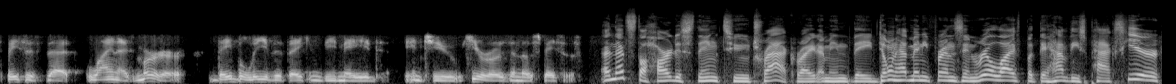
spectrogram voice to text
spaces that lionize murder, they believe that they can be made into heroes in those spaces. And that's the hardest thing to track, right? I mean, they don't have many friends in real life, but they have these packs here,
